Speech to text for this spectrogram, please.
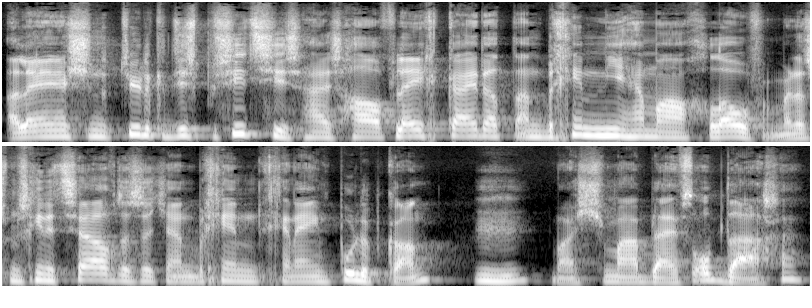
Alleen als je natuurlijke dispositie is, hij is half leeg, kan je dat aan het begin niet helemaal geloven. Maar dat is misschien hetzelfde als dat je aan het begin geen één pull-up kan. Maar als je maar blijft opdagen,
